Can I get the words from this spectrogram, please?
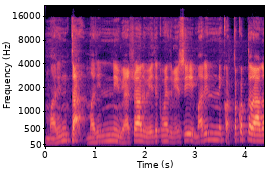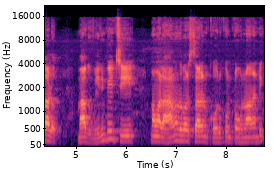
మరింత మరిన్ని వేషాలు వేదిక మీద వేసి మరిన్ని కొత్త కొత్త రాగాలు మాకు వినిపించి మమ్మల్ని ఆనందపరుస్తారని కోరుకుంటూ ఉన్నానండి.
